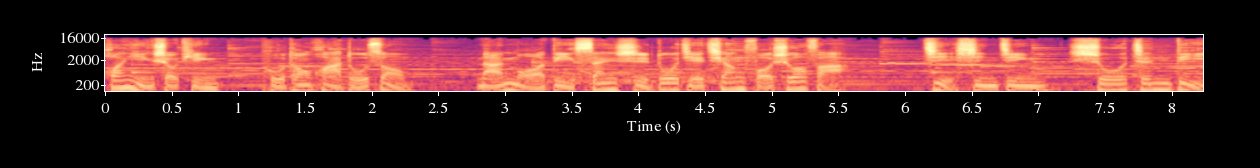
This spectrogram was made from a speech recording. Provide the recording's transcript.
欢迎收听普通话读诵《南摩第三世多杰羌佛说法《戒心经》说真谛。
